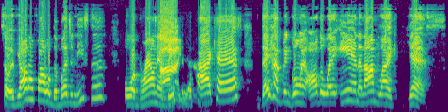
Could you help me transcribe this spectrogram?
So if y'all don't follow the Budgetnista or Brown Ambition, ah, yeah. the podcast, they have been going all the way in, and I'm like, yes,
